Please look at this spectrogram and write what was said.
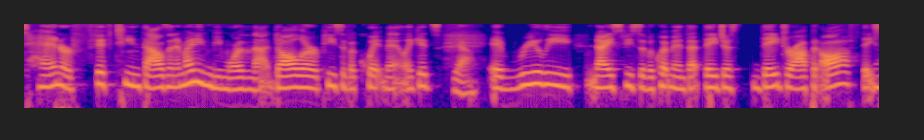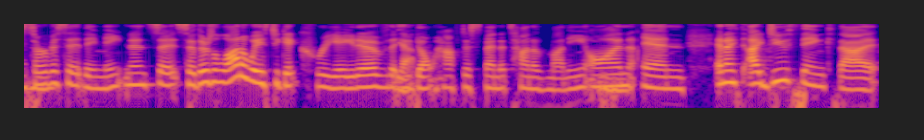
10 or 15,000 it might even be more than that dollar piece of equipment like it's yeah a really nice piece of equipment that they just they drop it off they mm-hmm. service it they maintenance it so there's a lot of ways to get creative that yeah. you don't have to spend a ton of money on mm-hmm. and and I I do think that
